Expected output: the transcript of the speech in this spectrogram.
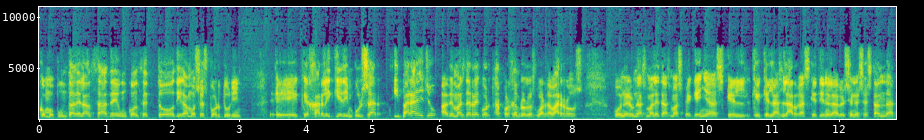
como punta de lanza de un concepto, digamos, Sport Touring. eh, que Harley quiere impulsar y para ello, además de recortar, por ejemplo, los guardabarros, poner unas maletas más pequeñas que, el- que- las largas que tienen las versiones estándar,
